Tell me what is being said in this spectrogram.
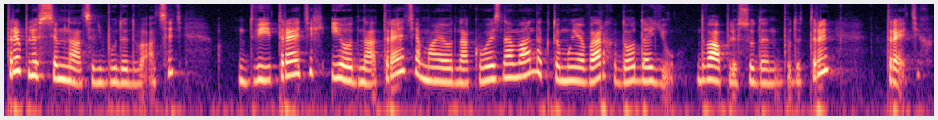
3 плюс 17 буде 20, 2 третіх і 1 третя має однаковий знаменник, тому я верх додаю. 2 плюс 1 буде 3 третіх.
